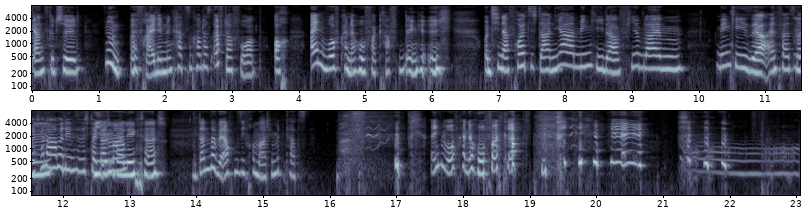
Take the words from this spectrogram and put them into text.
ganz gechillt, nun, bei freilebenden Katzen kommt das öfter vor. Och, einen Wurf kann der Hof verkraften, denke ich. Und Tina freut sich dann, ja, Minky darf hier bleiben. Minky, sehr einfallsreicher Mhm. Name, den sie sich da gerade überlegt hat. Und dann bewerfen sie Frau Martin mit Katzen. Ein Wurf kann der Hof verkraften. Oh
